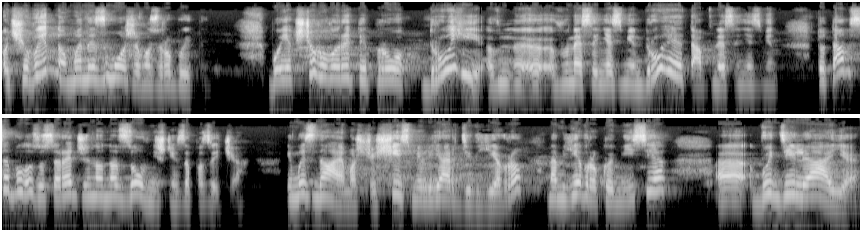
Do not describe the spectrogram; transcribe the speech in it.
очевидно ми не зможемо зробити. Бо якщо говорити про другі е, внесення змін, другий етап внесення змін, то там все було зосереджено на зовнішніх запозичах. І ми знаємо, що 6 мільярдів євро нам Єврокомісія е, виділяє,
